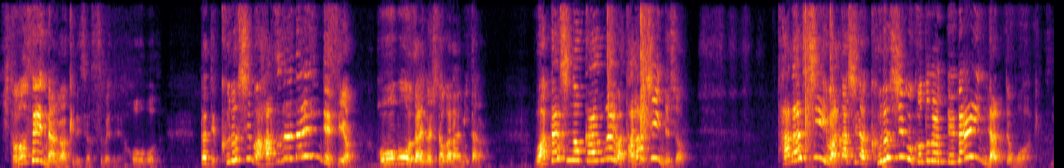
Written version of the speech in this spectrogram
人のせいになるわけですよ。全て。方々。だって苦しむはずがないんですよ。方々罪の人から見たら。私の考えは正しいんでしょ。正しい私が苦しむことなんてないんだって思うわけです。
